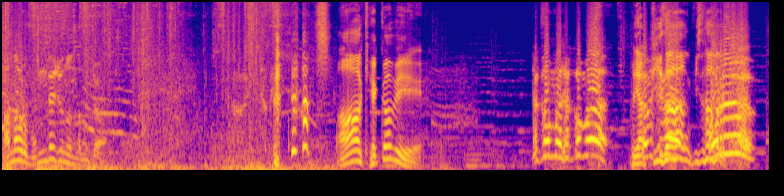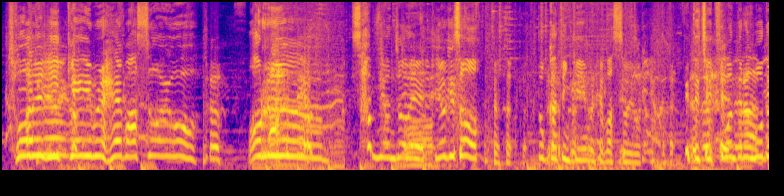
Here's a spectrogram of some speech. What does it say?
하나로 몸대주는 남자 아, 개까비. 잠깐만 잠깐만 야, 잠시만! 비상, 비상. 얼음 저는 이 게임을 해봤어요. 얼음. 3년 전에 여기서 똑같은 게임을 해봤어요. 그때 제 팀원들은 모두.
